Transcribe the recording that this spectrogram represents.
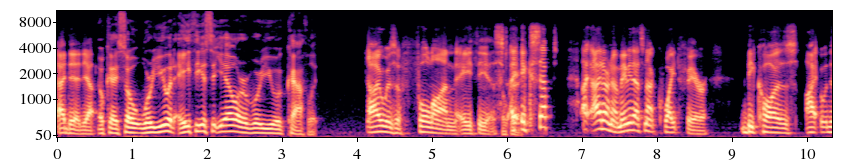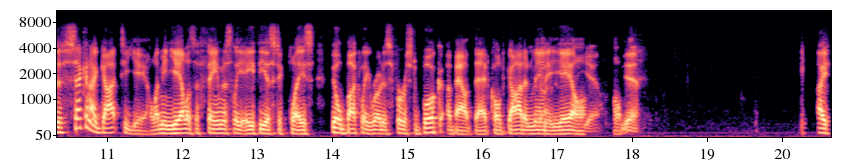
I did, yeah. Okay, so were you an atheist at Yale or were you a Catholic? I was a full-on atheist, Okay. I- except I, I don't know. Maybe that's not quite fair, because I, the second I got to Yale, I mean, Yale is a famously atheistic place. Bill Buckley wrote his first book about that, called God and Man at Yale. Yeah. Yeah. I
